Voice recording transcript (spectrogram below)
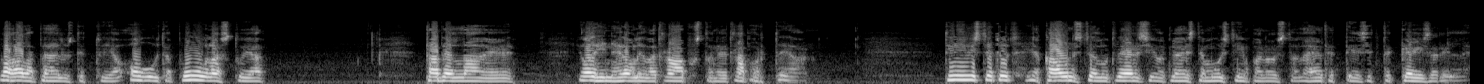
vahalla päällystettyjä ohuita puulastuja, tabellae, joihin he olivat raapustaneet raporttejaan. Tiivistetyt ja kaunistellut versiot näistä muistiinpanoista lähetettiin sitten keisarille.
